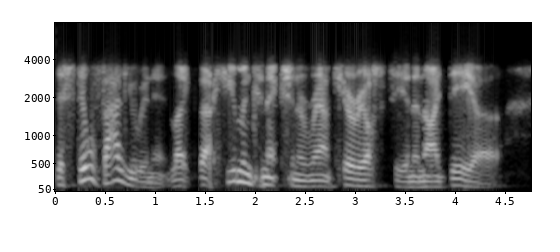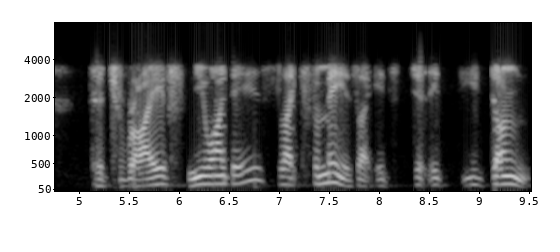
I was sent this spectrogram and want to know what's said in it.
there's still value in it. Like that human connection around curiosity and an idea to drive new ideas. Like for me, it's like it's just it, you don't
